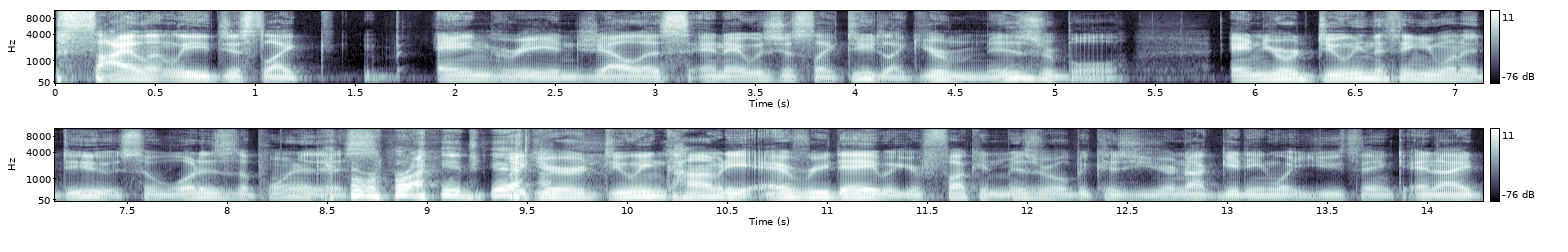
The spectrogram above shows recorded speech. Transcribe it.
silently just like angry and jealous. And it was just like, dude, like you're miserable. And you're doing the thing you want to do. So what is the point of this? right. Yeah. Like you're doing comedy every day, but you're fucking miserable because you're not getting what you think. And I,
